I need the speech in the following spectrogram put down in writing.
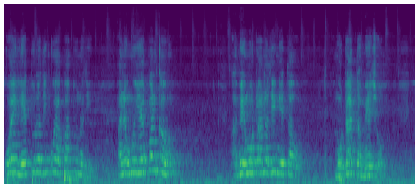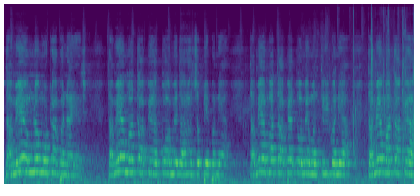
કોઈ લેતું નથી, કોઈ અપાવતું નથી. અને હું એ પણ કહું, અમે મોટા નથી નેતાઓ. મોટા તમે છો. તમે અમને મોટા બનાવ્યા છે. તમે મત આપ્યા તો અમે ધારાસભ્ય બન્યા. તમે મત આપ્યા તો અમે મંત્રી બન્યા. તમે મત આપ્યા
